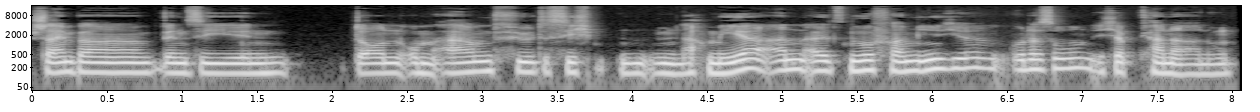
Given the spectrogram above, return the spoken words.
scheinbar, wenn sie Dawn umarmt, fühlt es sich nach mehr an als nur Familie oder so. Ich habe keine Ahnung.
